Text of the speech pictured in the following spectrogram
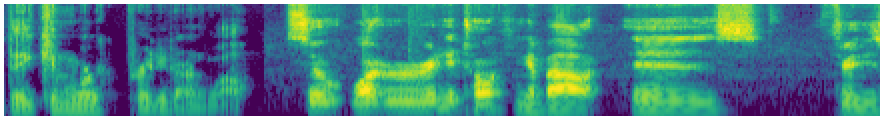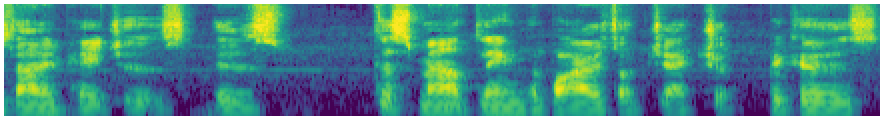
they can work pretty darn well. So what we're really talking about is through these landing pages is dismantling the buyer's objection because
